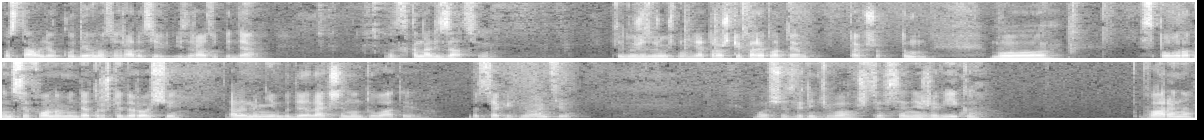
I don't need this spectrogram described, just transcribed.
поставлю кут 90 градусів і зразу піде в каналізацію. Це дуже зручно. Я трошки переплатив, так що, тому, бо з поворотним сифоном він йде трошки дорожчий, але мені буде легше монтувати його. Без всяких нюансів. Ось що зверніть увагу, що це все нержавійка, варена.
